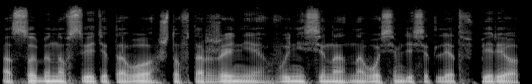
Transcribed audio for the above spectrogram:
Особенно в свете того, что вторжение вынесено на 80 лет вперед.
